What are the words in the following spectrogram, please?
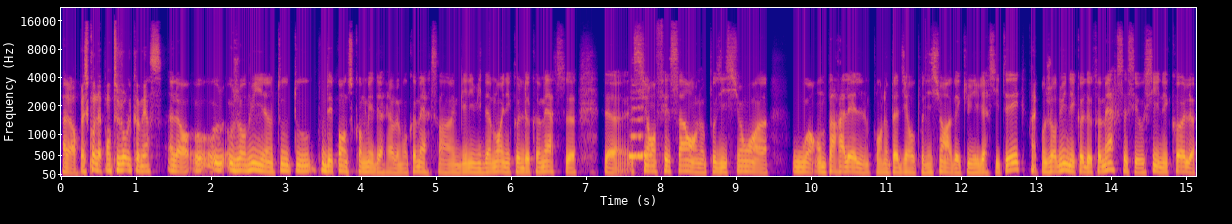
Alors, parce qu'on apprend toujours le commerce. Alors aujourd'hui, hein, tout, tout, tout, dépend de ce qu'on met derrière le mot commerce. Hein. Bien évidemment, une école de commerce, si on fait ça en opposition ou en parallèle, pour ne pas dire opposition, avec l'université. Aujourd'hui, une école de commerce, c'est aussi une école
